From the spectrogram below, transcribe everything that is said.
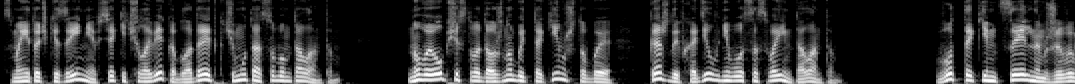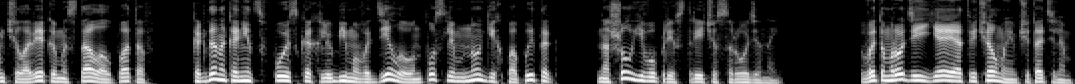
С моей точки зрения, всякий человек обладает к чему-то особым талантом. Новое общество должно быть таким, чтобы каждый входил в него со своим талантом. Вот таким цельным живым человеком и стал Алпатов, когда, наконец, в поисках любимого дела он после многих попыток нашел его при встрече с Родиной. В этом роде я и отвечал моим читателям,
